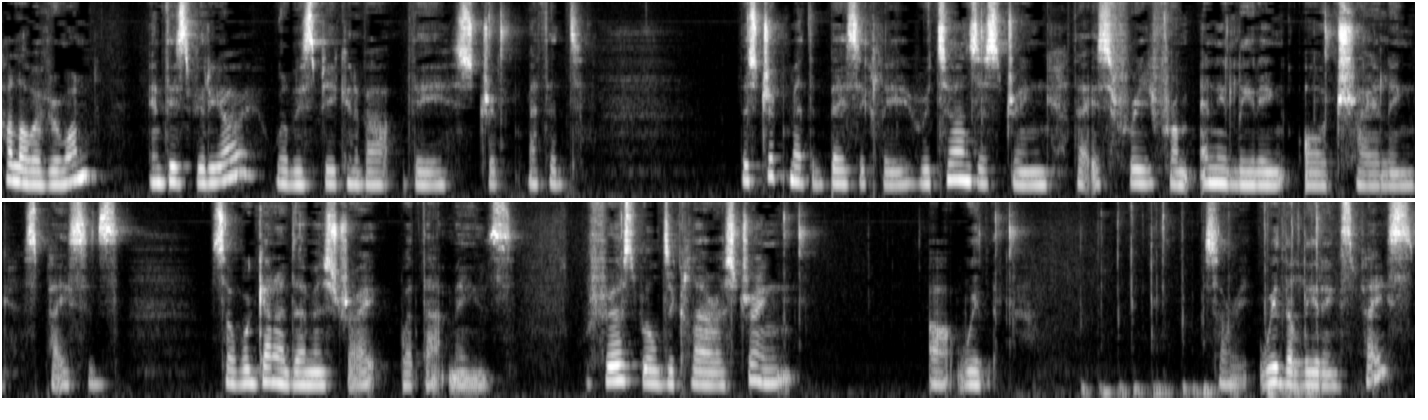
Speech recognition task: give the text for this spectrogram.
Hello everyone. In this video we'll be speaking about the strip method. The strip method basically returns a string that is free from any leading or trailing spaces. So we're going to demonstrate what that means. First we'll declare a string uh, with sorry with a leading space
